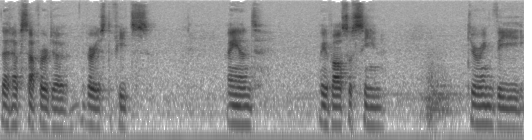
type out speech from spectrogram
that have suffered uh, various defeats. And we have also seen during the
